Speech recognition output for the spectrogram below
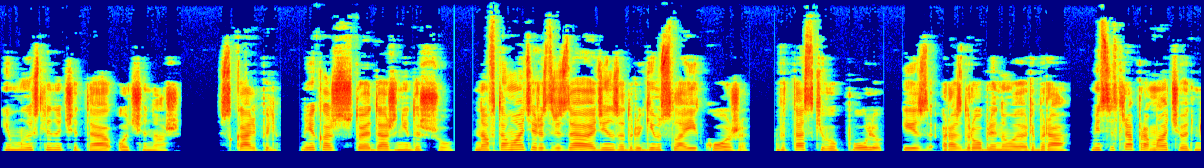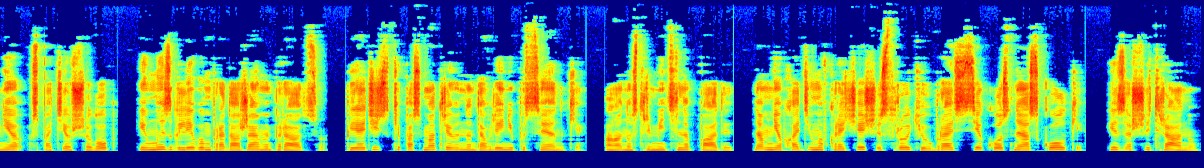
и мысленно читаю «Отче наш». Скальпель. Мне кажется, что я даже не дышу. На автомате разрезаю один за другим слои кожи. Вытаскиваю пулю из раздробленного ребра. Медсестра промачивает мне вспотевший лоб, и мы с Глебом продолжаем операцию, периодически посматривая на давление пациентки, а оно стремительно падает. Нам необходимо в кратчайшие сроки убрать все костные осколки и зашить рану.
